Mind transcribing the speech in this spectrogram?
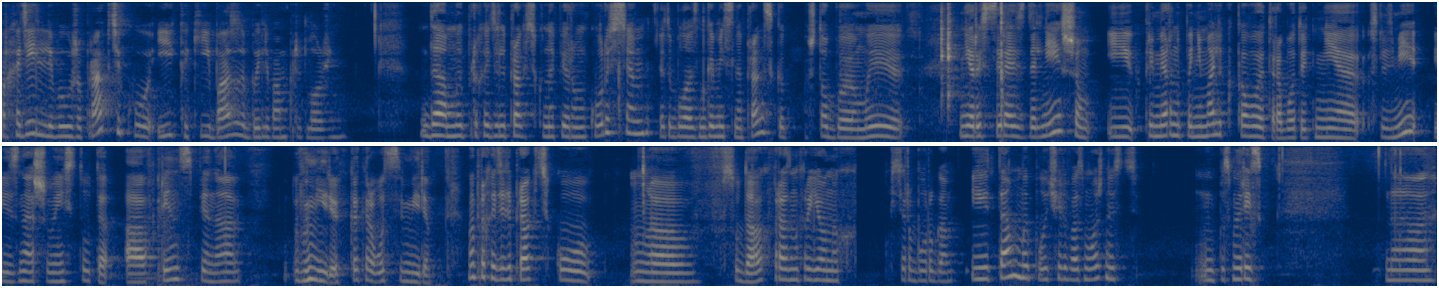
Проходили ли вы уже практику и какие базы были вам предложены? Да, мы проходили практику на первом курсе. Это была знакомительная практика, чтобы мы не растерялись в дальнейшем и примерно понимали, каково это работать не с людьми из нашего института, а в принципе на, в мире, как работать в мире. Мы проходили практику э, в судах в разных районах Петербурга, и там мы получили возможность посмотреть на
